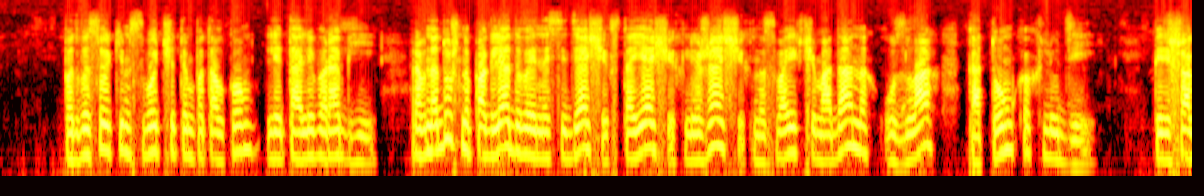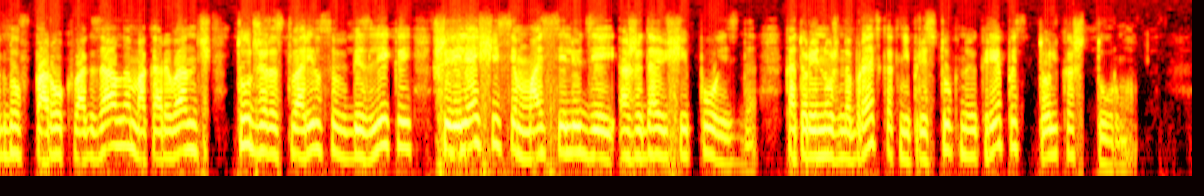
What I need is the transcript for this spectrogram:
Под высоким сводчатым потолком летали воробьи равнодушно поглядывая на сидящих, стоящих, лежащих на своих чемоданах, узлах, котомках людей. Перешагнув порог вокзала, Макар Иванович тут же растворился в безликой, шевелящейся массе людей, ожидающей поезда, который нужно брать как неприступную крепость только штурмом.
